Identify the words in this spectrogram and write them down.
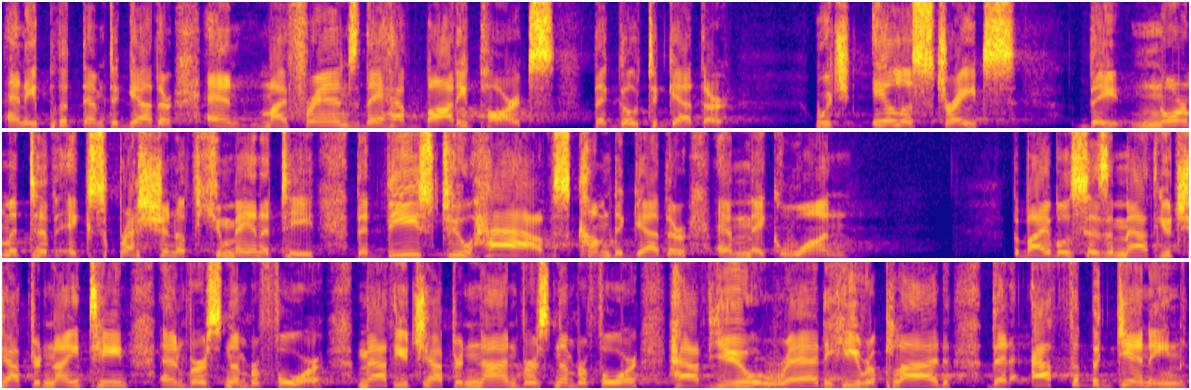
and he put them together. And my friends, they have body parts that go together, which illustrates the normative expression of humanity that these two halves come together and make one. The Bible says in Matthew chapter 19 and verse number 4, Matthew chapter 9, verse number 4, have you read? He replied, that at the beginning,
